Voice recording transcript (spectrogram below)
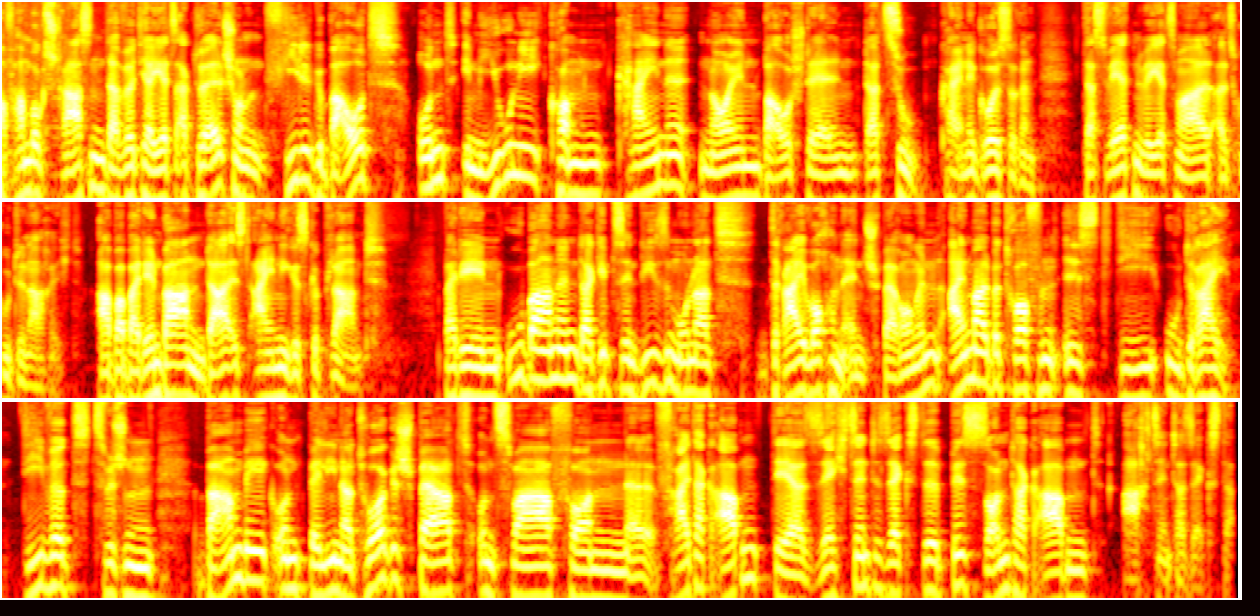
Auf Hamburgs Straßen, da wird ja jetzt aktuell schon viel gebaut und im Juni kommen keine neuen Baustellen dazu, keine größeren. Das werten wir jetzt mal als gute Nachricht. Aber bei den Bahnen, da ist einiges geplant. Bei den U-Bahnen, da gibt es in diesem Monat drei Wochenendsperrungen. Einmal betroffen ist die U3. Die wird zwischen Barmbek und Berliner Tor gesperrt und zwar von äh, Freitagabend, der 16.06. bis Sonntagabend, 18.06.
